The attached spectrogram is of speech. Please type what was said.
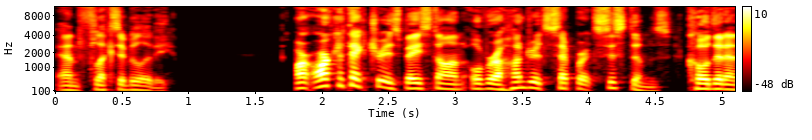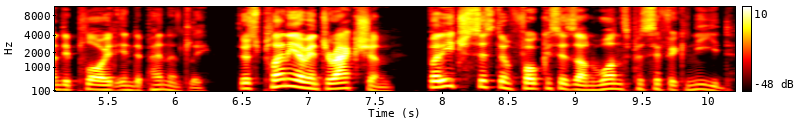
and flexibility. Our architecture is based on over 100 separate systems coded and deployed independently. There's plenty of interaction, but each system focuses on one specific need,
